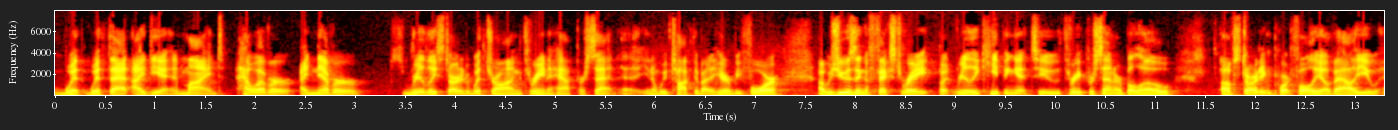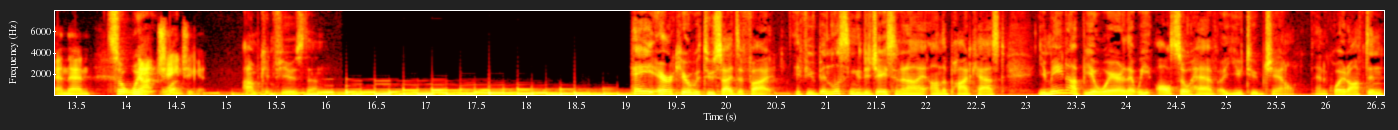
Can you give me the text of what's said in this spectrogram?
with with that idea in mind. However, I never really started withdrawing three and a half percent. Uh, you know, we've talked about it here before. I was using a fixed rate, but really keeping it to three percent or below of starting portfolio value, and then so wait, not changing what? it. I'm confused then. Hey, Eric here with Two Sides of Fi. If you've been listening to Jason and I on the podcast, you may not be aware that we also have a YouTube channel. And quite often,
